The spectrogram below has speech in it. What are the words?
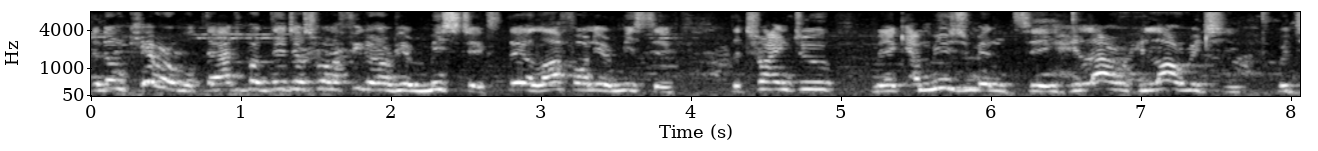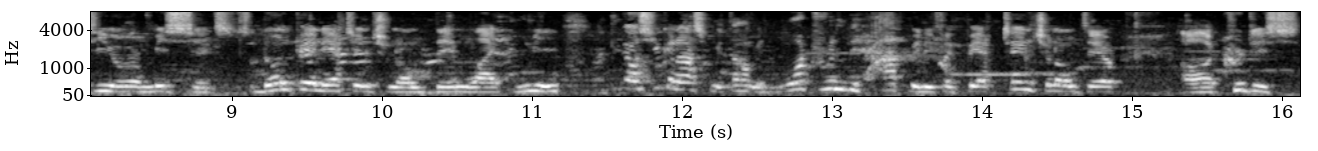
They don't care about that, but they just want to figure out your mistakes. They laugh on your mistakes. They're trying to make amusement thing, hilar- hilarity with your mistakes. So don't pay any attention on them like me. Because you can ask me, Tommy, what will be happen if I pay attention on their uh, critics,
